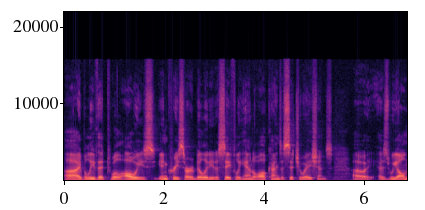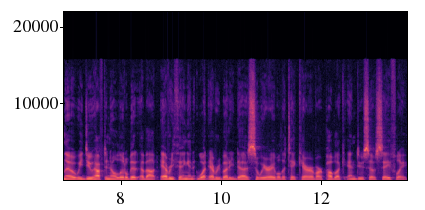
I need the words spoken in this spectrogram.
I believe that will always increase our ability to safely handle all kinds of situations. Uh, as we all know, we do have to know a little bit about everything and what everybody does so we are able to take care of our public and do so safely.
